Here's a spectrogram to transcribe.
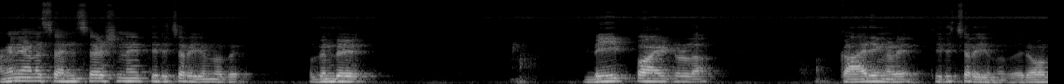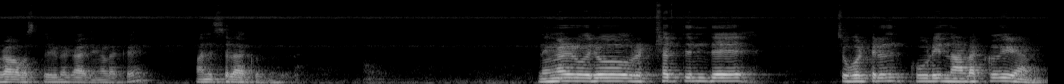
അങ്ങനെയാണ് സെൻസേഷനെ തിരിച്ചറിയുന്നത്. അതിന്റെ ഡീപ്പായിട്ടുള്ള കാര്യങ്ങളെ തിരിച്ചറിയുന്നത് രോഗാവസ്ഥയുടെ കാര്യങ്ങളൊക്കെ മനസ്സിലാക്കുന്നത്. നിങ്ങൾ ഒരു വൃക്ഷത്തിന്റെ ചുവട്ടിൽ കൂടി നടക്കുകയാണ്.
